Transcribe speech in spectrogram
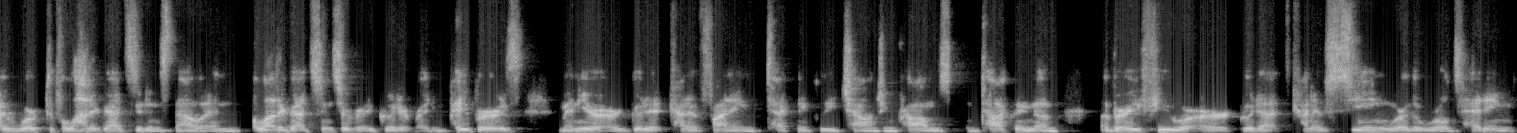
I've worked with a lot of grad students now, and a lot of grad students are very good at writing papers. Many are, are good at kind of finding technically challenging problems and tackling them. A very few are good at kind of seeing where the world's heading,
